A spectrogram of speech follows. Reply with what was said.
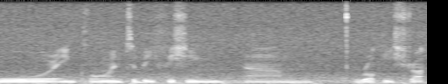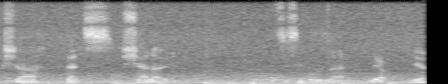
more inclined to be fishing um, rocky structure that's shadowed. It's as simple as that. Yeah. Yeah,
